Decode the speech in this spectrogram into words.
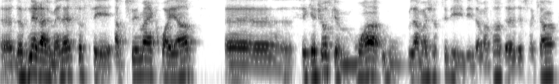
euh, de venir à MLS, ça c'est absolument incroyable. Euh, c'est quelque chose que moi ou la majorité des, amateurs de, soccer,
